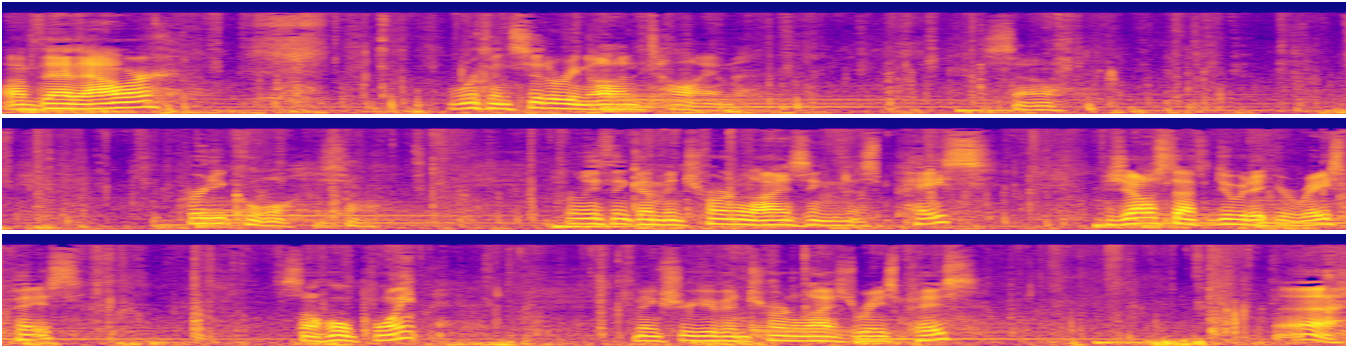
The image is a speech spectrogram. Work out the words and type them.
of that hour, we're considering on time. So pretty cool. So really think I'm internalizing this pace. Because you also have to do it at your race pace. It's the whole point. Make sure you've internalized race pace. Ah,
